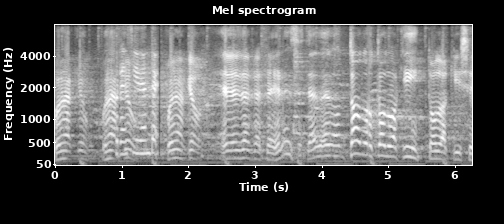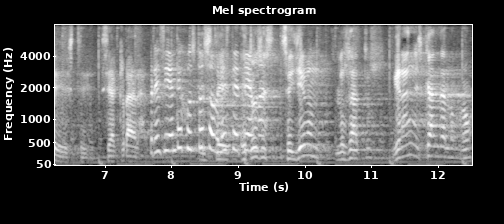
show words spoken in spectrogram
fue hackeo, fue hackeo. Presidente. Fue hackeo. Todo, todo aquí, todo aquí se, este, se aclara. Presidente, justo sobre este, este tema. Entonces, se llevan los datos Gran escándalo, ¿no?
